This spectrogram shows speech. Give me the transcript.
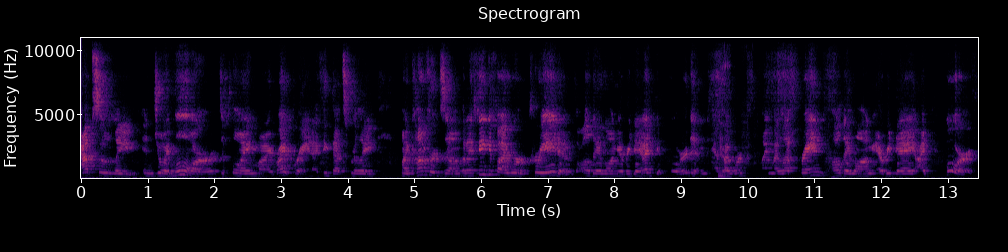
absolutely enjoy more deploying my right brain. I think that's really my comfort zone. But I think if I were creative all day long every day, I'd get bored. And if yeah. I worked my left brain all day long every day, I'd get bored.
